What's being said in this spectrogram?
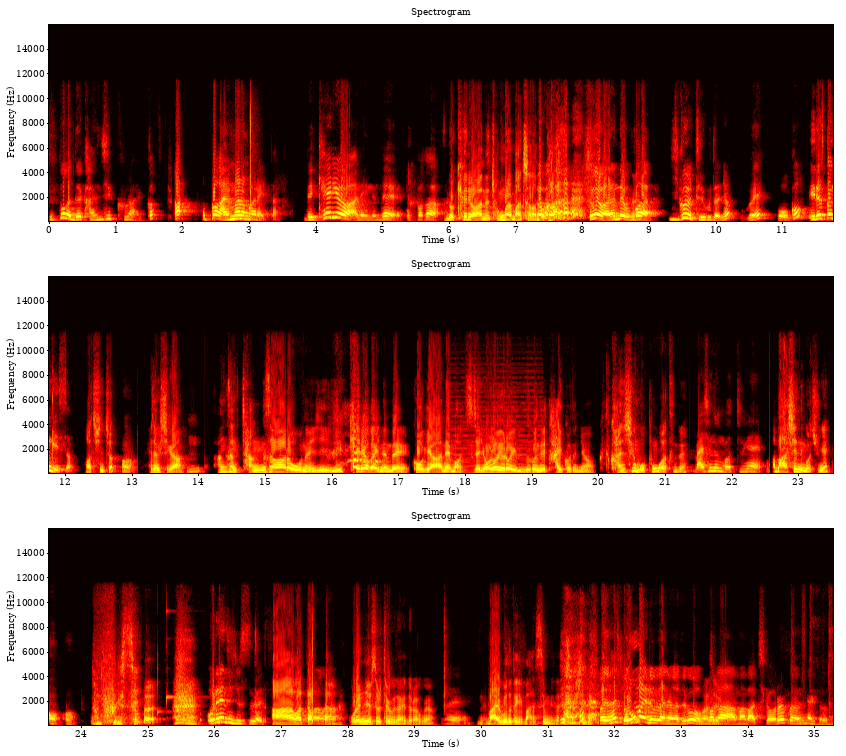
오빠가 내 간식 그걸 알까? 아! 오빠가 알만한 거 하나 있다. 내 캐리어 안에 있는데 오빠가 너 캐리어 안에 정말 많잖아, 뭐가. 정말 네. 많은데 오빠가 이걸 들고 다녀? 왜? 먹어? 이랬던 게 있어. 아, 진짜? 어. 혜정 씨가 음. 항상 장사하러 오는 이, 이 캐리어가 있는데 거기 안에 막 진짜 여러 여러 물건들이 다 있거든요. 근데 간식은 못 본 것 같은데? 맛있는 것 중에 아, 맛있는 것 중에? 어, 어. 난 모르겠어. 오렌지 주스가 있어. 아, 맞다, 맞다. 어. 오렌지 주스를 들고 다니더라고요. 네. 네, 말고도 되게 많습니다. 맞아. 사실 너무 많이 들고 다녀가지고 맞아요. 오빠가 아마 맞히기 어려울 거라고 생각이 들었어.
